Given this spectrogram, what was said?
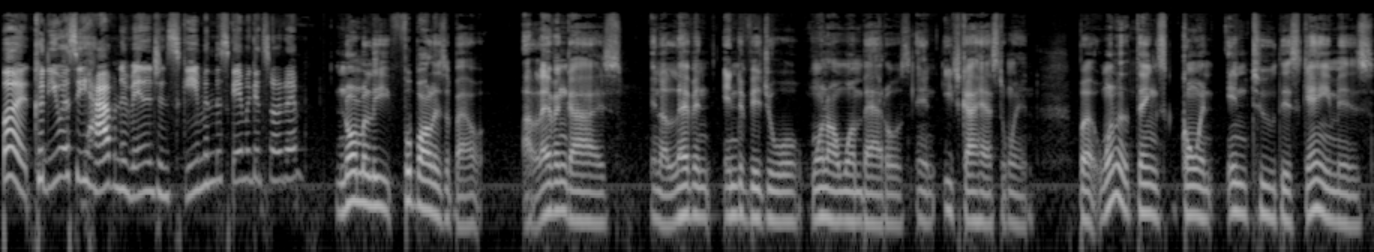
But could USC have an advantage in scheme in this game against Notre Dame? Normally, football is about 11 guys in 11 individual one-on-one battles, and each guy has to win. But one of the things going into this game is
